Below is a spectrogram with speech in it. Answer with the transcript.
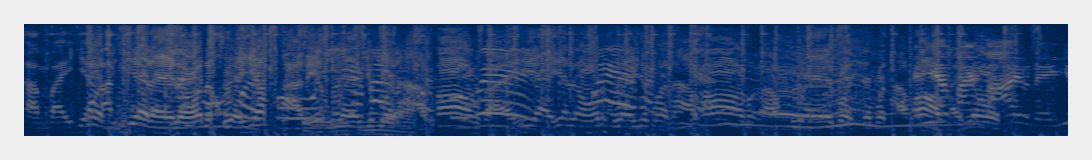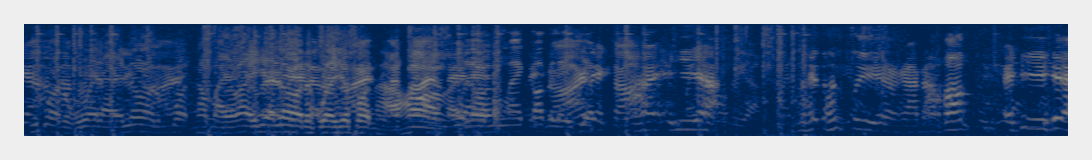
คำไว้เฮียบ้านเฮียอะไรร้อนคุยยับขาเนี่ยคุยยับหาพ่อไปเฮียเฮียร้อนคุยยับหาพ่อมึงเอาคุยบนจะบนหาไอ้พ่อเหี้ยไอ้ไม้โลดฟ้าอยู่ไหนไอ้เหี้ยที่บนคุยอะไรโลดบนทำไมวะไอ้เฮียโลดคุยจะบนหาพ่อไอ้โรงมึงไม่ก็ไปเลยเฮียเด็กน้อยไอ้เหี้ยไม่ต้องเสือกอะน้องไอ้เหี้ย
